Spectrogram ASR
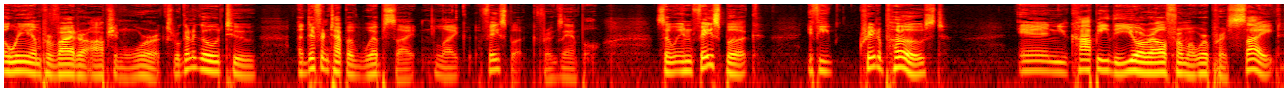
OEM provider option works, we're going to go to a different type of website like Facebook, for example. So in Facebook, if you create a post and you copy the URL from a WordPress site,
